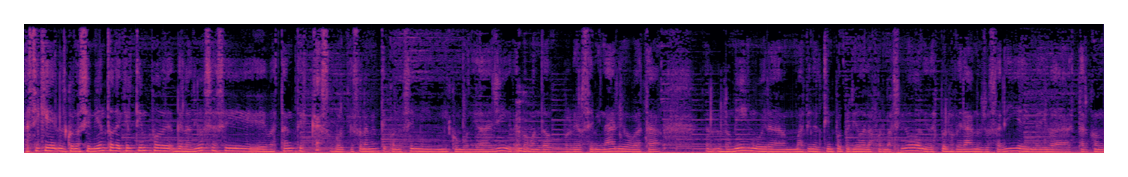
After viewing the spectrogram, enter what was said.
Así que el conocimiento de aquel tiempo de, de la diócesis es bastante escaso, porque solamente conocí mi, mi comunidad allí. Después, cuando volví al seminario, hasta lo mismo, era más bien el tiempo, el periodo de la formación, y después los veranos yo salía y me iba a estar con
